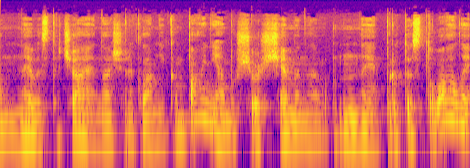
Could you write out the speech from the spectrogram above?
не вистачає нашій рекламній кампанії, або що ще ми не, не протестували,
